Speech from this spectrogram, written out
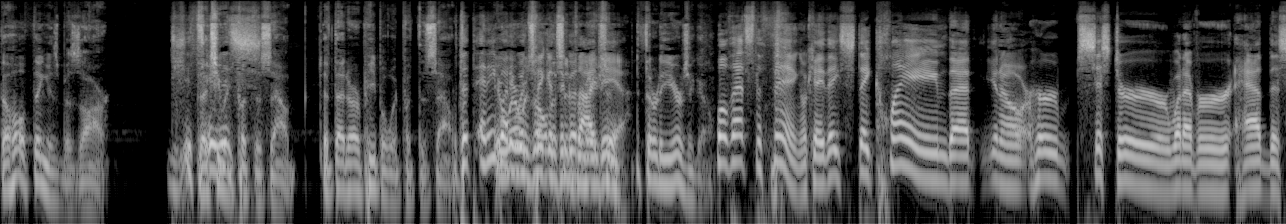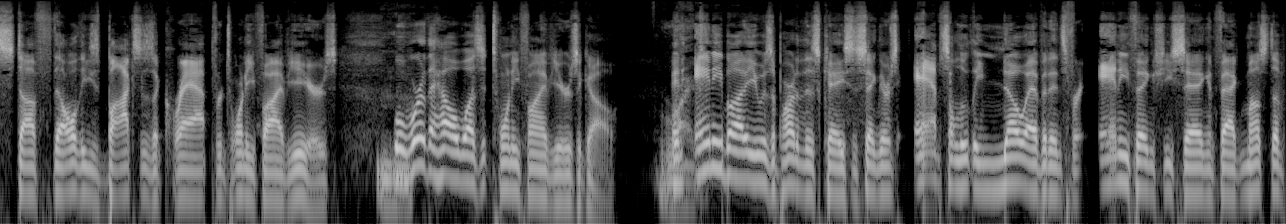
the whole thing is bizarre it's, that she would put this out that, that our people would put this out. That anybody would think it's a good idea. Thirty years ago. Well, that's the thing. Okay, they they claim that you know her sister or whatever had this stuff, all these boxes of crap for twenty five years. Mm-hmm. Well, where the hell was it twenty five years ago? Right. And anybody who was a part of this case is saying there's absolutely no evidence for anything she's saying. In fact, most of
